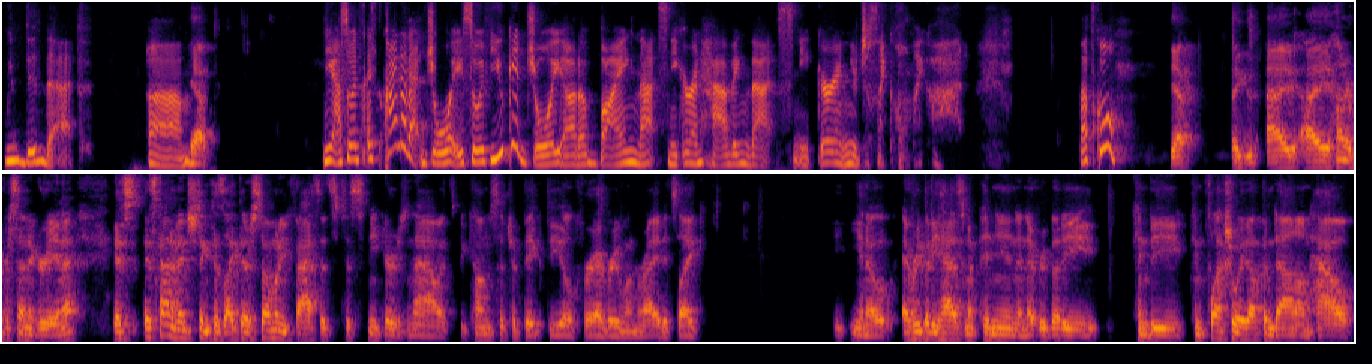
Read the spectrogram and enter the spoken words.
we did that. Um yeah. Yeah, so it's it's kind of that joy. So if you get joy out of buying that sneaker and having that sneaker and you're just like, oh my God, that's cool. Yep. I, I 100% agree. And it's, it's kind of interesting because like there's so many facets to sneakers now. It's become such a big deal for everyone, right? It's like, you know, everybody has an opinion and everybody can be, can fluctuate up and down on how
